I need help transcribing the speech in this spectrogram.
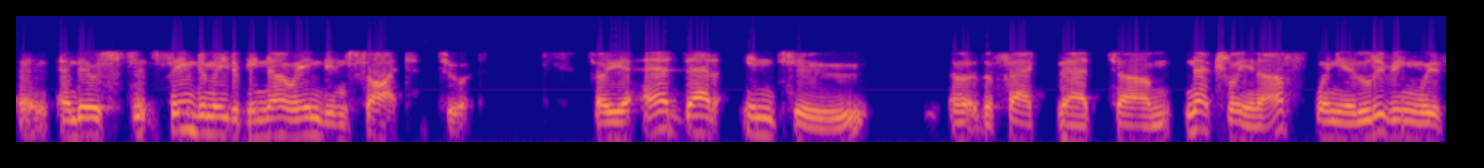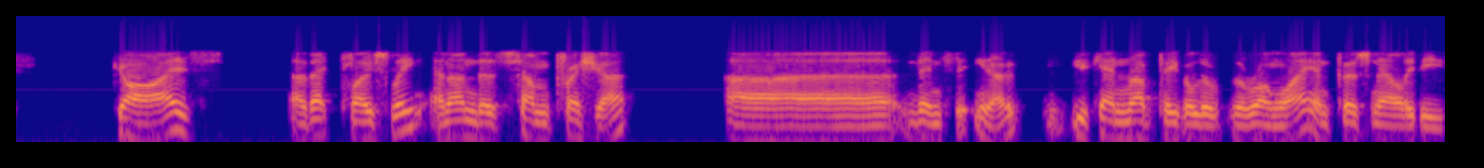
and, and there was, seemed to me to be no end in sight to it. So you add that into uh, the fact that, um, naturally enough, when you're living with guys uh, that closely and under some pressure, uh, then you know you can rub people the, the, wrong way, and personalities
